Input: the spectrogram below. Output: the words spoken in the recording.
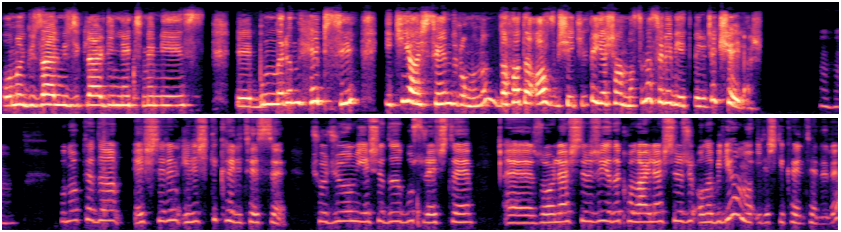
ona güzel müzikler dinletmemiz, e, bunların hepsi iki yaş sendromunun daha da az bir şekilde yaşanmasına sebebiyet verecek şeyler. Hı hı. Bu noktada eşlerin ilişki kalitesi çocuğun yaşadığı bu süreçte e, zorlaştırıcı ya da kolaylaştırıcı olabiliyor mu ilişki kaliteleri?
